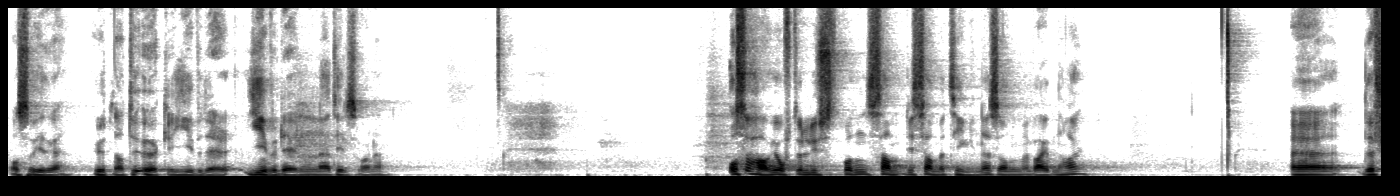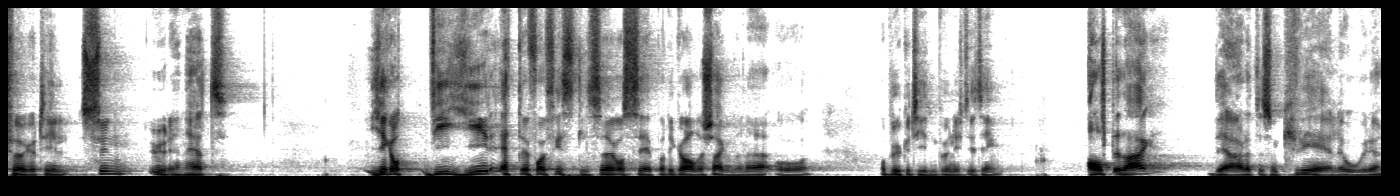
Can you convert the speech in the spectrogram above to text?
osv. Uten at du øker giverdelen, giverdelen tilsvarende. Og så har vi ofte lyst på samme, de samme tingene som verden har. Eh, det fører til synd, urenhet. Vi gir etter for fristelser og ser på de gale skjermene og, og bruker tiden på unyttige ting. Alt det der, det er dette som kveler ordet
